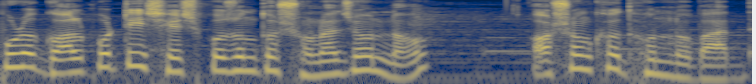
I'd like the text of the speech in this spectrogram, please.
পুরো গল্পটি শেষ পর্যন্ত শোনার জন্য অসংখ্য ধন্যবাদ।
